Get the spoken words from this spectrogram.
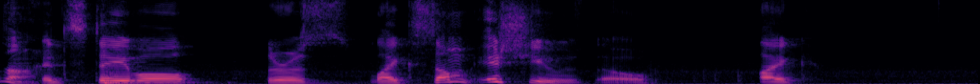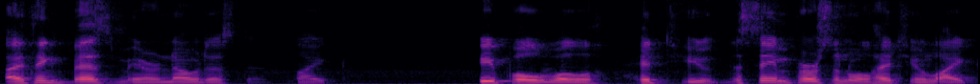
no. it's stable. There's like some issues though. Like I think Besmir noticed it. Like people will hit you. The same person will hit you like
